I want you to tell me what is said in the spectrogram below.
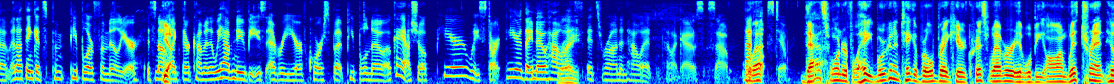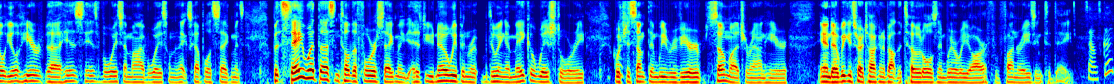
So, and I think it's p- people are familiar. It's not Yeah. like they're coming. And we have newbies every year, of course, but people know. Okay, I show up here. We start here. They know how Right. it's, it's run and how it how it goes. So that Well, that- helps too. That's wonderful. Hey, we're going to take a little break here. Chris Webber, it will be on with Trent. He'll you'll hear uh, his his voice and my voice on the next couple of segments. But stay with us until the fourth segment. As you know, we've been re- doing a Make a Wish story, which is something we revere so much around here, and uh, we can start talking about the totals and where we are for fundraising to date. Sounds good.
